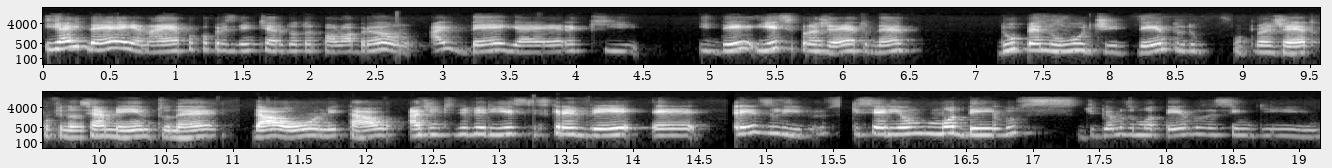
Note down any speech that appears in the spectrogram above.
E a ideia, na época o presidente era o Dr. Paulo Abrão, a ideia era que, e, de, e esse projeto, né, do PNUD, dentro do um projeto com financiamento, né, da ONU e tal, a gente deveria escrever é, três livros que seriam modelos, digamos, modelos assim de.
